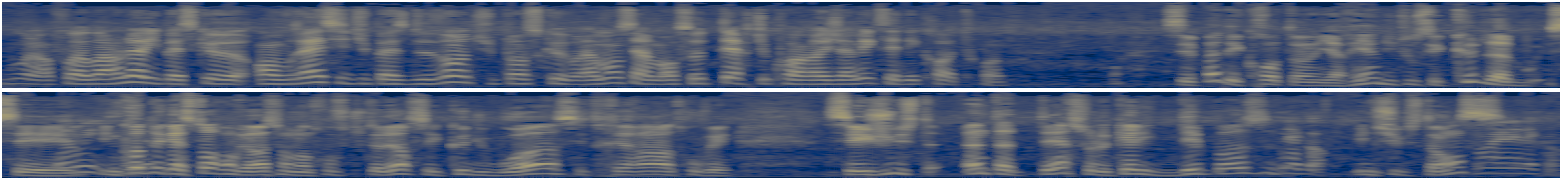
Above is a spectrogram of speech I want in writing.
Bon, alors faut avoir l'œil parce que en vrai, si tu passes devant, tu penses que vraiment c'est un morceau de terre. Tu croirais jamais que c'est des crottes, quoi. C'est pas des crottes, hein, il n'y a rien du tout, c'est que de la. C'est Ah oui, une crotte vrai. de castor, on verra si on en trouve tout à l'heure, c'est que du bois, c'est très rare à trouver. C'est juste un tas de terre sur lequel il dépose D'accord. une substance. Ouais, d'accord.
